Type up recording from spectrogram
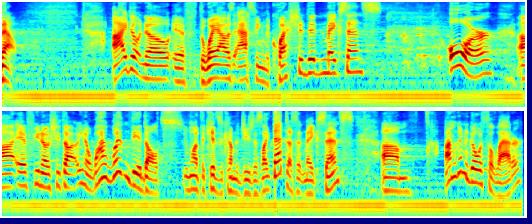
now, I don't know if the way I was asking the question didn't make sense, or uh, if you know she thought, you know, why wouldn't the adults want the kids to come to Jesus? Like that doesn't make sense. Um, I'm going to go with the latter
